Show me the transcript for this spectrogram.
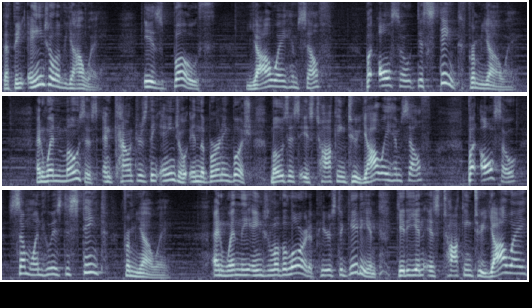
that the angel of Yahweh is both Yahweh himself, but also distinct from Yahweh. And when Moses encounters the angel in the burning bush, Moses is talking to Yahweh himself, but also someone who is distinct from Yahweh. And when the angel of the Lord appears to Gideon, Gideon is talking to Yahweh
